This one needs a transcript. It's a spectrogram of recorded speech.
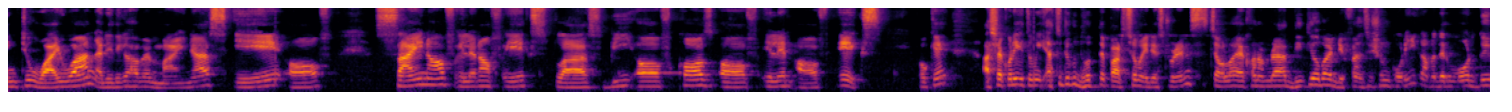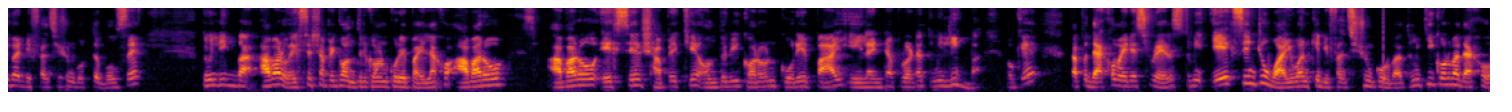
ইন্টু ওয়াই ওয়ান আর এদিকে হবে minus a of sine of ln of x plus b of cos of ln of x okay আশা করি তুমি এতটুকু ধরতে পারছ মাই স্টুডেন্টস চলো, এখন আমরা দ্বিতীয়বার ডিফারেন্সিয়েশন করি, আমাদের মোট দুইবার ডিফারেন্সিয়েশন করতে বলছে। তুমি লিখবা, আবারও এক্সের সাপেক্ষে অন্তরীকরণ করে পাই। লেখো, আবারও আবারও এক্সের সাপেক্ষে অন্তরীকরণ করে পাই এই লাইনটা, পুরোটা তুমি লিখবা, ওকে? তারপর দেখো মাই স্টুডেন্টস তুমি এক্স ইন্টু ওয়াই ওয়ানকে ডিফারেন্সিয়েশন করবা। তুমি কি করবা দেখো,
